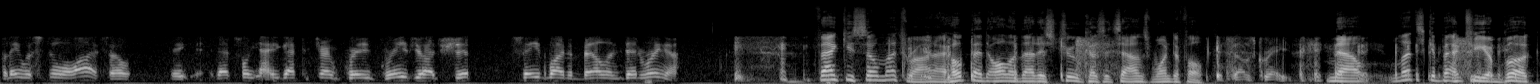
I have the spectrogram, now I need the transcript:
but they were still alive. So they, that's how you got the term grave, graveyard ship, saved by the bell, and dead ringer. Thank you so much, Ron. I hope that all of that is true because it sounds wonderful. It sounds great. now, let's get back to your book.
